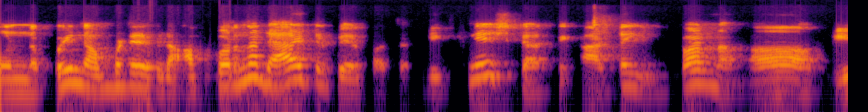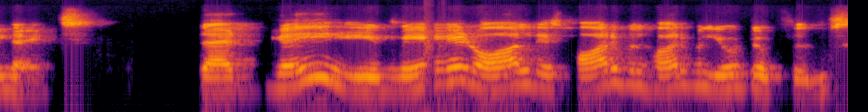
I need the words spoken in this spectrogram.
ஒன்னு போய் நம்பிட்டு அப்புறம் தான் டேரக்டர் பேர் பார்த்தேன். விக்னேஷ் கார்த்திக் அட்டை இவனா? அப்படின்னு that guy made all this horrible horrible YouTube films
